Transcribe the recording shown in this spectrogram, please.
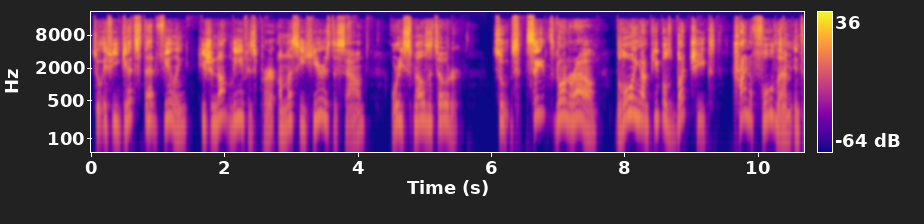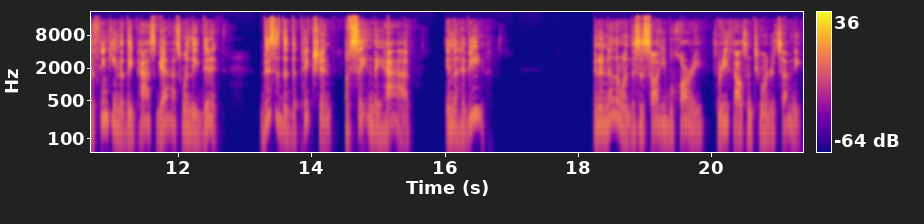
So if he gets that feeling, he should not leave his prayer unless he hears the sound or he smells its odor. So Satan's going around blowing on people's butt cheeks, trying to fool them into thinking that they passed gas when they didn't. This is the depiction of Satan they have in the Hadith. In another one, this is Sahih Bukhari 3270.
